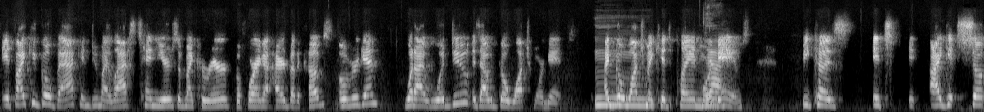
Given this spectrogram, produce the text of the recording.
if I could go back and do my last 10 years of my career before I got hired by the Cubs over again, what I would do is I would go watch more games. Mm. I'd go watch my mm. kids playing more yeah. games because it's it, I get so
